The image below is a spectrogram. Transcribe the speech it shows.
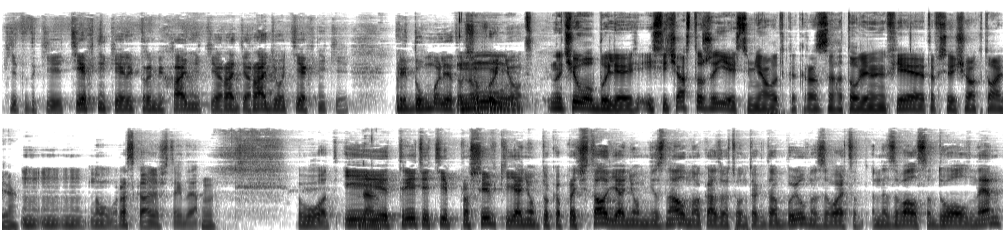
какие-то такие техники, электромеханики, ради, радиотехники. придумали эту ну, всю хуйню. Ну чего были, и сейчас тоже есть. У меня вот как раз заготовленная инфе, это все еще актуально. Mm-mm-mm. Ну, расскажешь тогда. Mm. Вот. И Да. третий тип прошивки, я о нем только прочитал, я о нем не знал, но оказывается он тогда был, называется, назывался Dual NAND.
